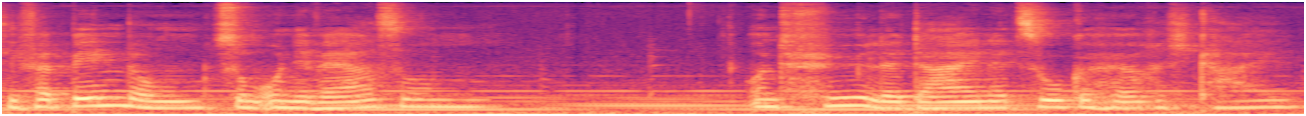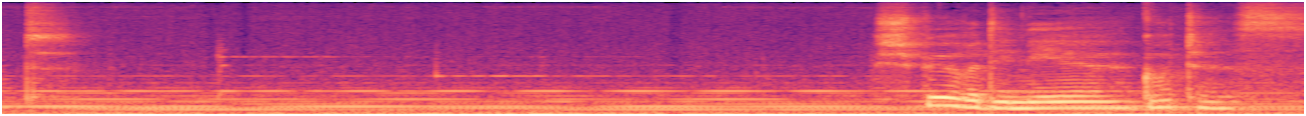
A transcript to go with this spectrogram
die Verbindung zum Universum und fühle deine Zugehörigkeit. Spüre die Nähe Gottes.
